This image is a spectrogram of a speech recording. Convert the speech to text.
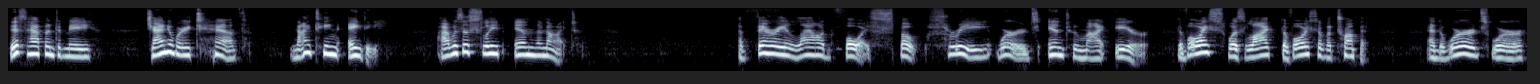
this happened to me January 10th, 1980. I was asleep in the night. A very loud voice spoke three words into my ear. The voice was like the voice of a trumpet, and the words were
